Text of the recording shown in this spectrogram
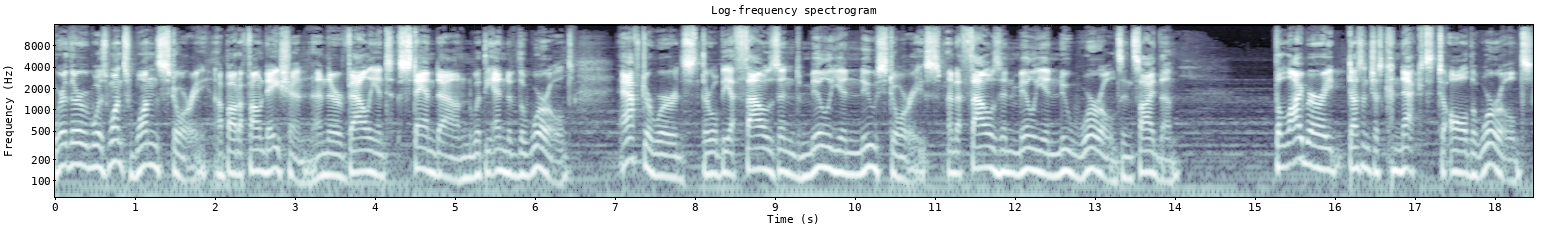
Where there was once one story about a foundation and their valiant stand down with the end of the world, afterwards there will be a thousand million new stories and a thousand million new worlds inside them. The library doesn't just connect to all the worlds,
